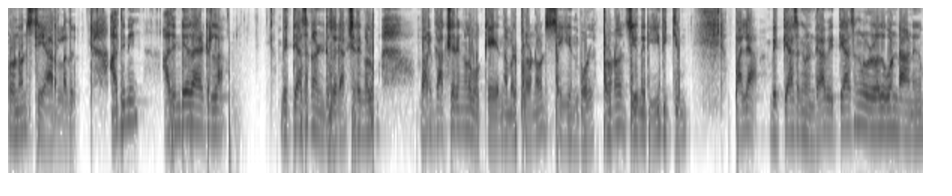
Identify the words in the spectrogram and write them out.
പ്രൊനൗൺസ് ചെയ്യാറുള്ളത്. അതിന് അതിന്റേതായിട്ടുള്ള വ്യത്യാസങ്ങളുണ്ട്. സ്വരാക്ഷരങ്ങളും വർഗാക്ഷരങ്ങളും ഒക്കെ നമ്മൾ പ്രൊനൗൺസ് ചെയ്യുമ്പോൾ പ്രൊനൗൺസ് ചെയ്യുന്ന രീതിക്കും പല വ്യത്യാസങ്ങളുണ്ട്. ആ വ്യത്യാസങ്ങളുള്ളത് കൊണ്ടാണ്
